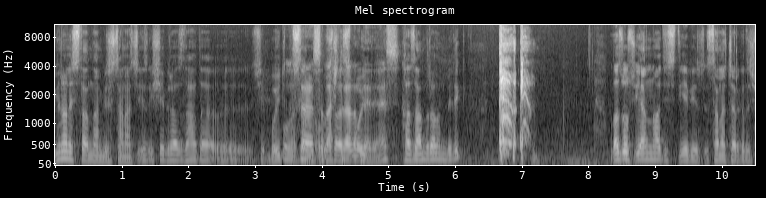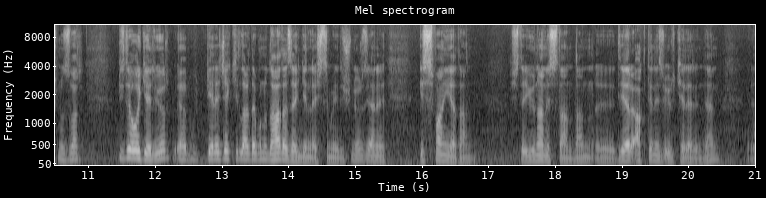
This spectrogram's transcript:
Yunanistan'dan bir sanatçı. İşe biraz daha da şey boyut kazan- Uluslararasılaştıralım boyut dediniz. kazandıralım dedik. Lazos Ian Hadis diye bir sanatçı arkadaşımız var. Bir de o geliyor. Yani gelecek yıllarda bunu daha da zenginleştirmeyi düşünüyoruz. Yani İspanya'dan, işte Yunanistan'dan, e, diğer Akdeniz ülkelerinden e,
